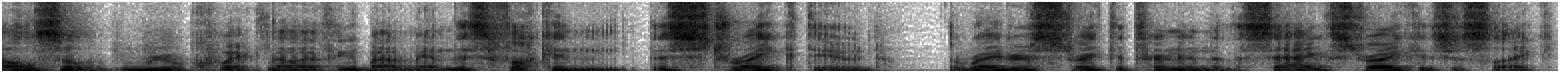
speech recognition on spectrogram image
also real quick, now that I think about it, man, this fucking this strike, dude, the writers' strike that turned into the SAG strike is just like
